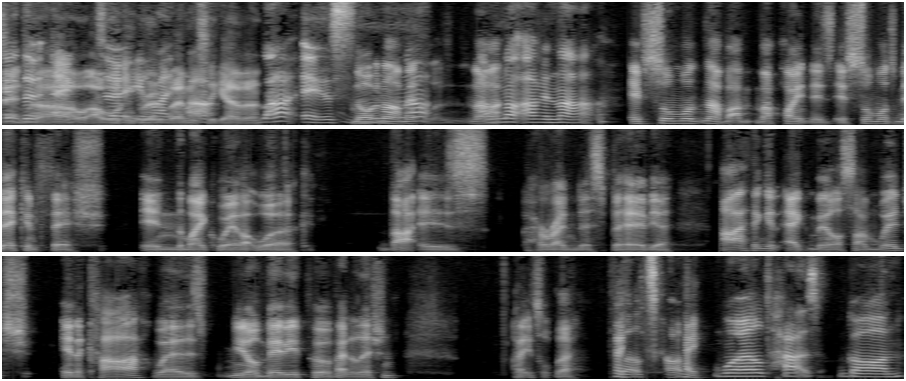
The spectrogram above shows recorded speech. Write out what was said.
do the No, I wouldn't group like them that. together. That is no, no, I not, no, I'm not having that. if someone no, but my point is if someone's making fish in the microwave at work, that is horrendous behavior. I think an egg mayo sandwich in a car where there's you know maybe poor ventilation, I think it's up there. Hey, World's gone. hey. World has gone.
